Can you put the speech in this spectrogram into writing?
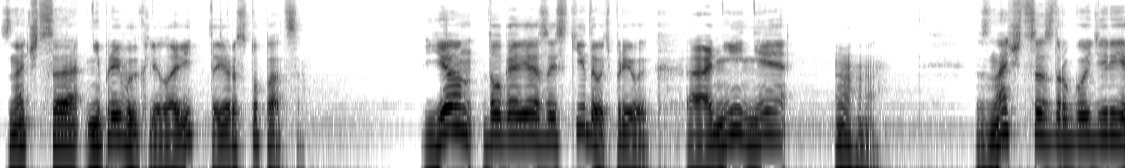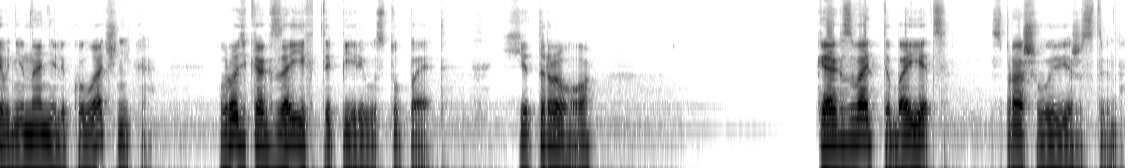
Значится, не привыкли ловить-то и расступаться. Я он долговязый скидывать привык, а они не... Ага. Значится, с другой деревни наняли кулачника. Вроде как за их-то перевыступает. Хитро. «Как звать-то, боец?» Спрашиваю вежественно.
